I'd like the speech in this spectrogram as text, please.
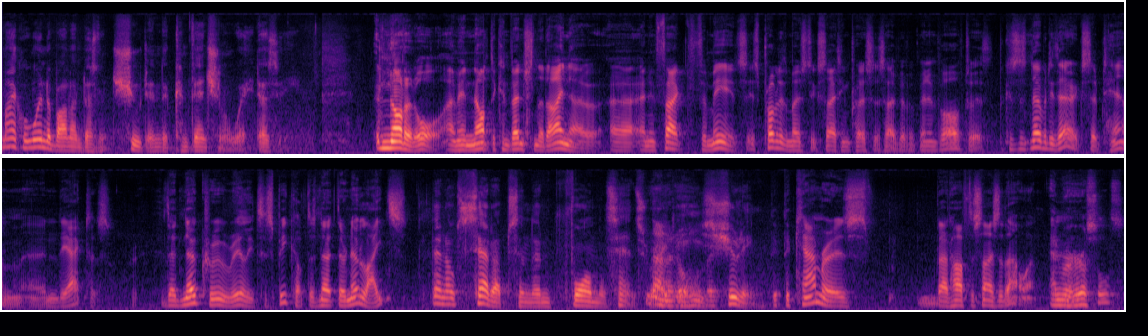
Michael Winterbottom doesn't shoot in the conventional way, does he? Not at all. I mean, not the convention that I know. Uh, and in fact, for me, it's, it's probably the most exciting process I've ever been involved with because there's nobody there except him and the actors. There's no crew really to speak of. There's no, there are no lights. There are no setups in the formal sense, right? None at all. He's But- shooting. The, the camera is about half the size of that one. And rehearsals?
